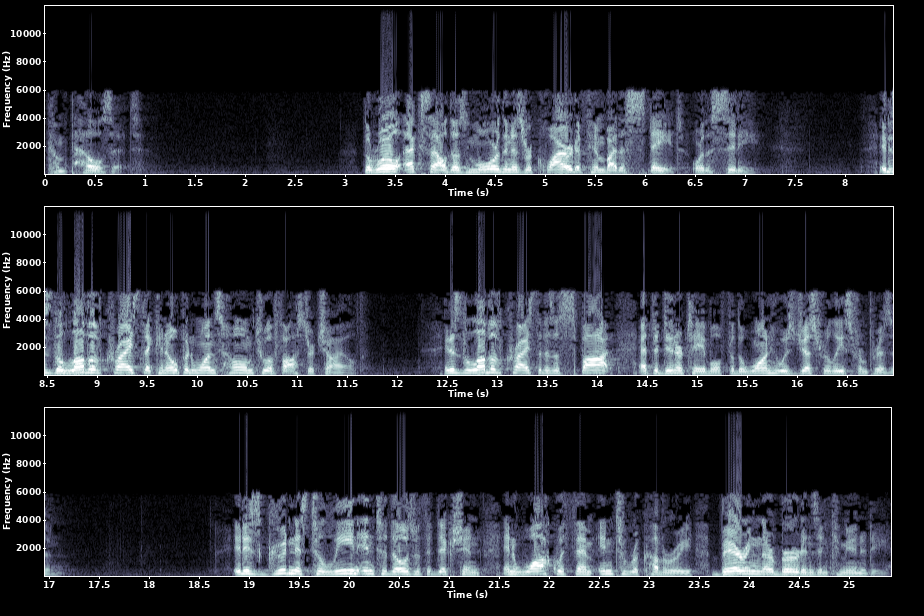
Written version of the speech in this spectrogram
compels it. The royal exile does more than is required of him by the state or the city. It is the love of Christ that can open one's home to a foster child. It is the love of Christ that is a spot at the dinner table for the one who was just released from prison. It is goodness to lean into those with addiction and walk with them into recovery, bearing their burdens in community.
